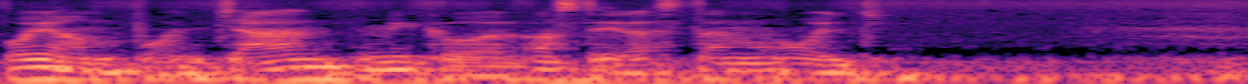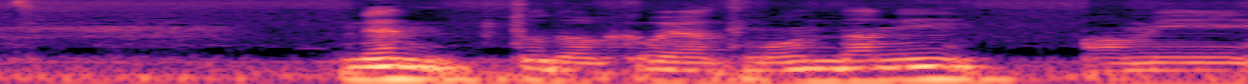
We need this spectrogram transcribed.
olyan pontján, mikor azt éreztem, hogy nem tudok olyat mondani, ami,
